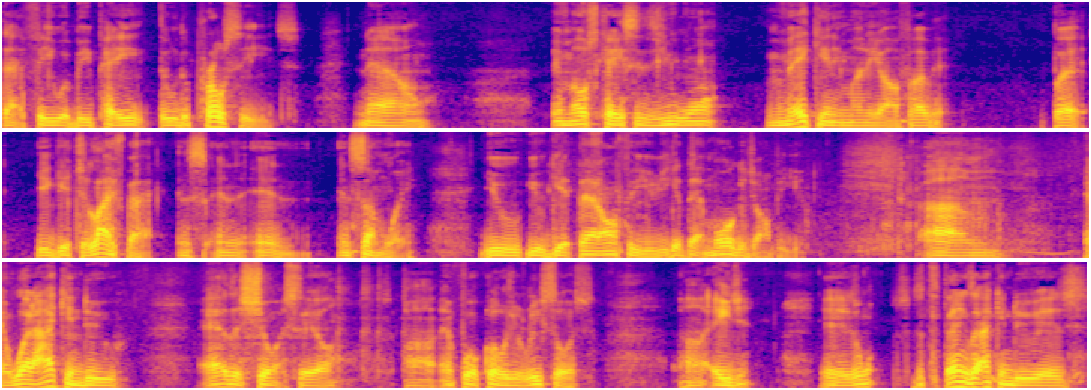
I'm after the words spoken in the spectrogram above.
that fee would be paid through the proceeds. Now, in most cases, you won't make any money off of it, but you get your life back in in in, in some way. You you get that off of you. You get that mortgage off of you. Um, and what I can do as a short sale uh, and foreclosure resource uh, agent is the things I can do is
